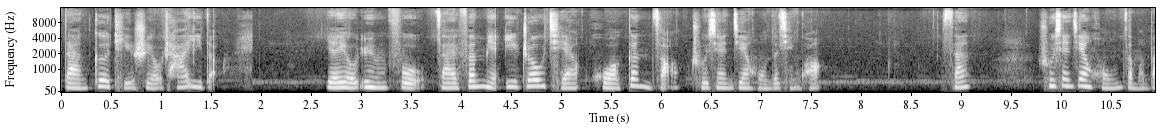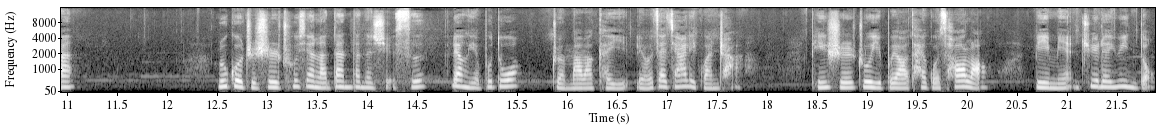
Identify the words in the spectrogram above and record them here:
但个体是有差异的，也有孕妇在分娩一周前或更早出现见红的情况。三，出现见红怎么办？如果只是出现了淡淡的血丝，量也不多，准妈妈可以留在家里观察，平时注意不要太过操劳，避免剧烈运动。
